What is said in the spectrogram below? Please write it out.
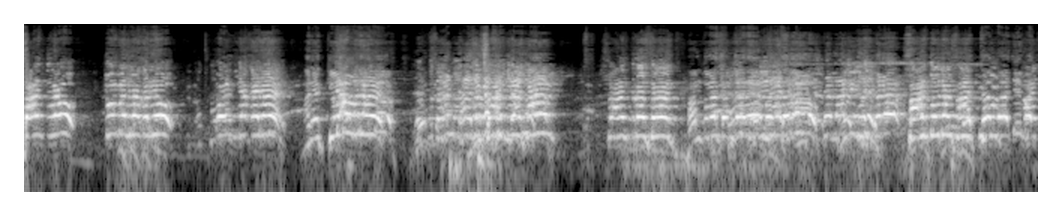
शांत रहो दो बंद कर रहे हो कौन क्या कह रहा है अरे क्यों हो रहा है शांत रहो शांत हम तुम्हें समझा रहे हैं मत करो शांत हो जाओ शांत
